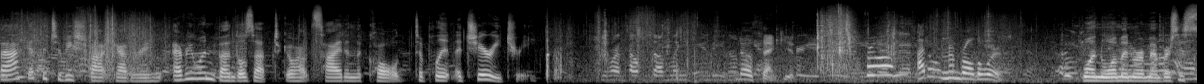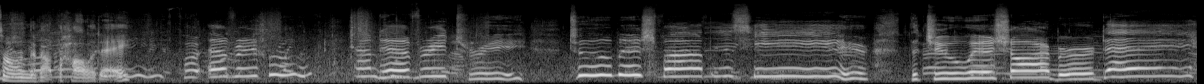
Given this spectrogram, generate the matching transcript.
Back at the To Be gathering, everyone bundles up to go outside in the cold to plant a cherry tree. You want help shoveling, Andy? No, thank you. From, I don't remember all the words. One woman remembers a song about the holiday. For every fruit and every tree, Tu B'Shvat is here, the Jewish Arbor Day.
